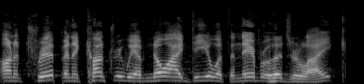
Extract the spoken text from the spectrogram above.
on a trip in a country we have no idea what the neighborhoods are like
